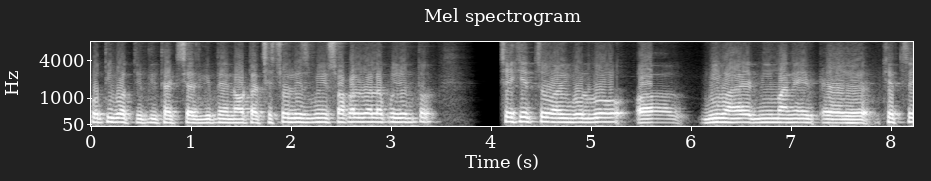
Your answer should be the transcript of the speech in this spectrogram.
প্রতিপদ তিথি থাকছে আজকের দিনে নটা ছেচল্লিশ মিনিট সকালবেলা পর্যন্ত। সেক্ষেত্রেও আমি বলব বিবাহের নির্মাণের ক্ষেত্রে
